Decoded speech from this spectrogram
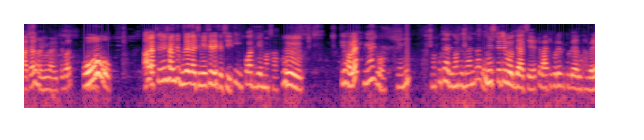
আচার হয়নি বাড়িতে বল ও আর একটা জিনিস আনতে ভুলে গেছি মেখে রেখেছি কি পদ বের মাখা হুম কি হবে নিয়ে আসব কোথায় সাথে মিষ্টির মধ্যে আছে একটা বাটি করে তুলে আনতে হবে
